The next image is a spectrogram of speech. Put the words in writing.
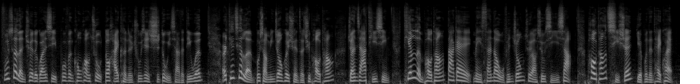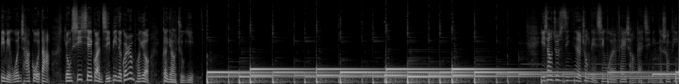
辐射冷却的关系，部分空旷处都还可能出现十度以下的低温。而天气冷，不少民众会选择去泡汤。专家提醒，天冷泡汤大概每三到五分钟就要休息一下。泡汤起身也不能太快，避免温差过大。有心血管疾病的观众朋友更要注意。以上就是今天的重点新闻，非常感谢您的收听。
